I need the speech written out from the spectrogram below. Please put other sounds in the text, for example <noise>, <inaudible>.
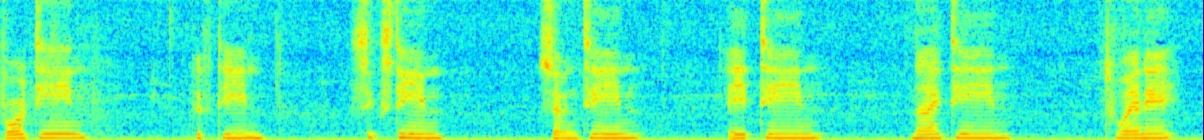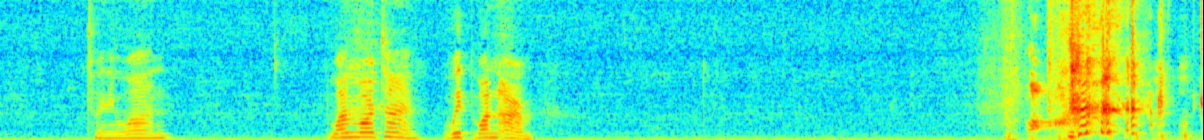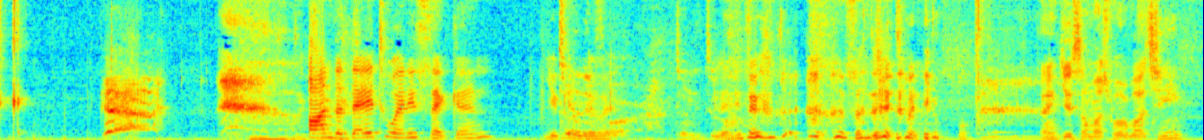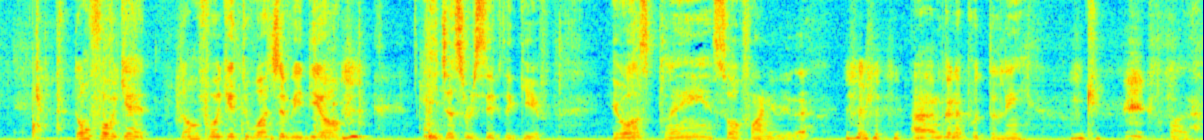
fourteen, fifteen, sixteen, seventeen, eighteen. 19 20 21 one more time with one arm. Ah. <laughs> On the day 22nd you can do it 22. 22 <laughs> Sunday 24 Thank you so much for watching. Don't forget, don't forget to watch the video. <laughs> he just received the gift. He was playing so funny with it. <laughs> I'm gonna put the link. okay thanks.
